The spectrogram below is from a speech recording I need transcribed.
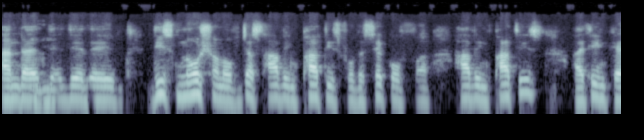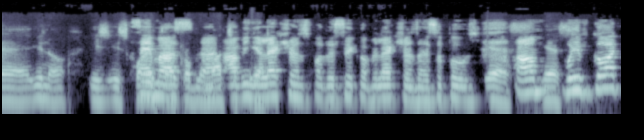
And uh, mm-hmm. the, the, the, this notion of just having parties for the sake of uh, having parties, I think, uh, you know, is, is quite Same as problematic. having yeah. elections for the sake of elections, I suppose. Yes, um, yes. We've got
